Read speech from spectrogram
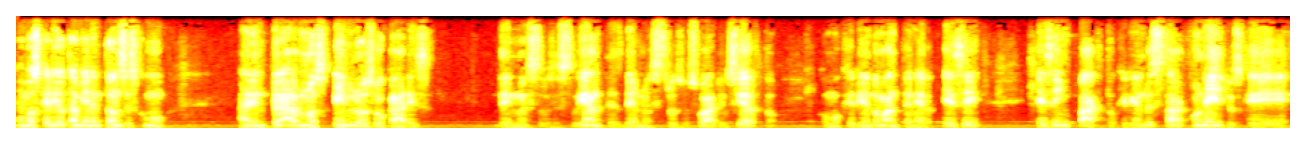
Hemos querido también entonces como adentrarnos en los hogares de nuestros estudiantes, de nuestros usuarios, ¿cierto? Como queriendo mantener ese ese impacto, queriendo estar con ellos, que,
